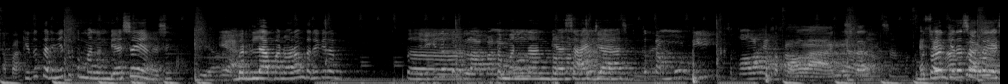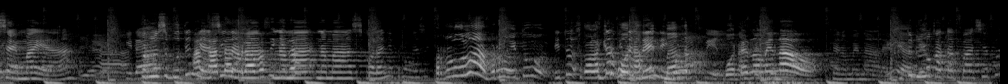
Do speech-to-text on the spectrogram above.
Apa? kita tadinya tuh temenan biasa ya nggak sih? Iya. Berdelapan orang tadi kita Jadi kita eh, berdelapan itu temenan biasa temenan aja. Ketemu di sekolah yang Sekolah, kita sama. Kebetulan kita satu. SMA ya. Iya. Kita Perlu sebutin nggak sih nama kita? nama nama sekolahnya perlu nggak sih? perlu lah, perlu itu Itu sekolah kita kita bonafit branding. banget. Bonafit. Bonafit. fenomenal. Fenomenal ya. Iya, itu dulu dia- kata Pak siapa?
